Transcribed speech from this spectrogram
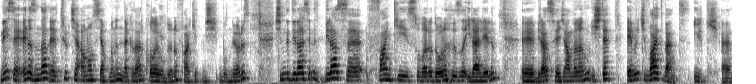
Neyse en azından e, Türkçe anons yapmanın ne kadar kolay olduğunu fark etmiş bulunuyoruz. Şimdi dilerseniz biraz e, funky sulara doğru hızla ilerleyelim. E, biraz heyecanlanalım. İşte Average White Band ilk e,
